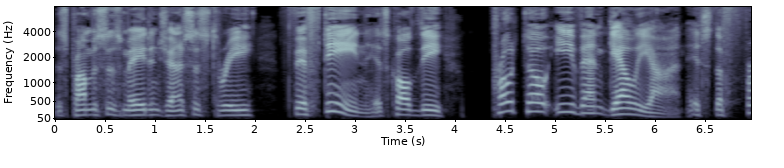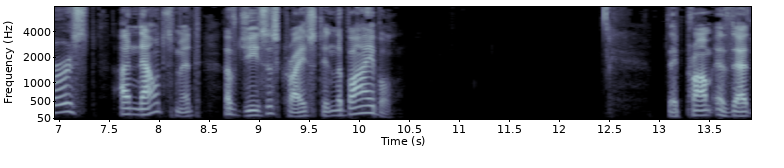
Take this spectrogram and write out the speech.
This promise is made in Genesis 3 15. It's called the Proto Evangelion. It's the first announcement of Jesus Christ in the Bible. Prom- that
